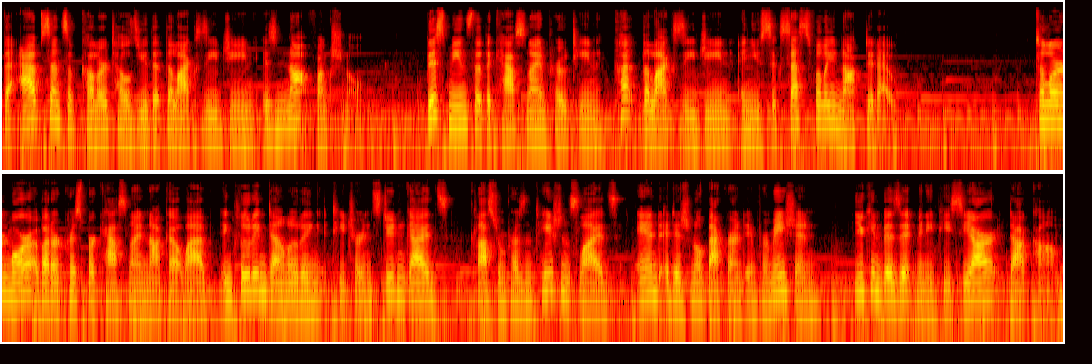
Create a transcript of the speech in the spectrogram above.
the absence of color tells you that the LAC-Z gene is not functional. This means that the Cas9 protein cut the LAC-Z gene and you successfully knocked it out. To learn more about our CRISPR-Cas9 knockout lab, including downloading teacher and student guides, classroom presentation slides, and additional background information, you can visit minipcr.com.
